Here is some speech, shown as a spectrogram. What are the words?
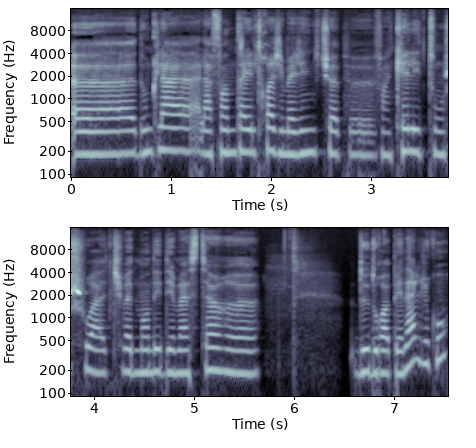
donc là, à la fin de ta L3, j'imagine que tu as, enfin, quel est ton choix? Tu vas demander des masters de droit pénal, du coup?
